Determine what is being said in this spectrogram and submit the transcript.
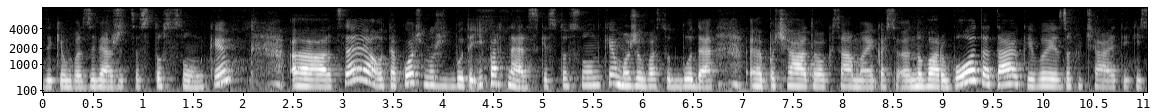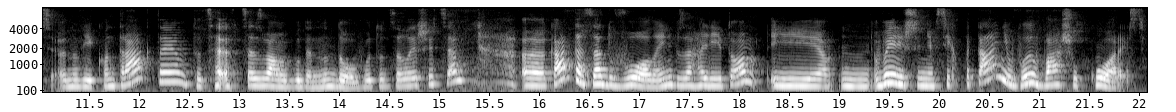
з яким у вас зав'яжуться стосунки. Е, Це також можуть бути і партнерські стосунки. Може, у вас тут буде початок, саме якась нова робота, так, і ви заключаєте якісь нові контракти, то це, це з вами буде надовго тут залишиться. Е, Карта задоволень взагалі-то і вирішення всіх питань в вашу користь.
